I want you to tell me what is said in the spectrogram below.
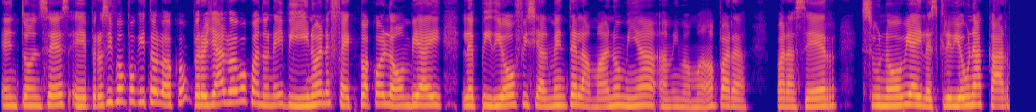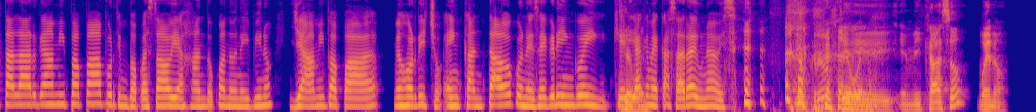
Entonces, eh, pero sí fue un poquito loco. Pero ya luego cuando Ney vino en efecto a Colombia y le pidió oficialmente la mano mía a mi mamá para, para ser su novia y le escribió una carta larga a mi papá porque mi papá estaba viajando cuando Ney vino. Ya mi papá, mejor dicho, encantado con ese gringo y quería bueno. que me casara de una vez. Yo creo que bueno. en mi caso, bueno,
